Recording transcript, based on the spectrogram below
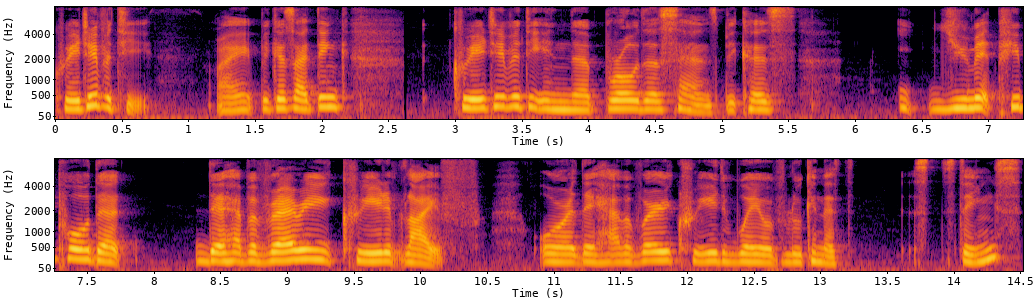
creativity, right? Because I think creativity in the broader sense because you meet people that they have a very creative life or they have a very creative way of looking at things.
